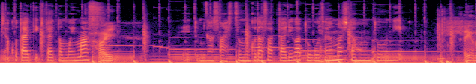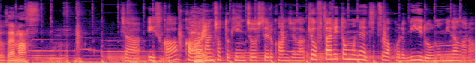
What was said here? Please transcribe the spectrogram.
じゃあ答えていきたいと思います。はい。えっと、皆さん質問くださってありがとうございました、本当に。ありがとうございます。じゃあ、いいですか？河原さんはいちょっと緊張してる感じが。今日二人ともね、実はこれビールを飲みながら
